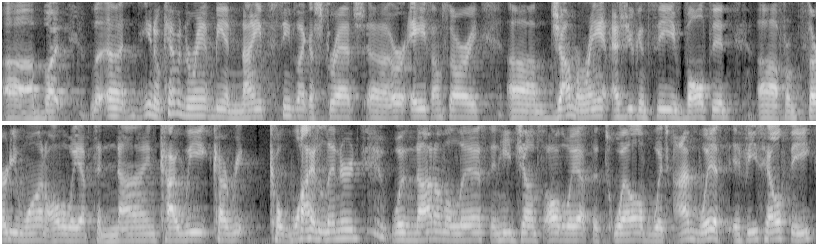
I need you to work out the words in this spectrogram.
Uh, but, uh, you know, Kevin Durant being ninth seems like a stretch, uh, or eighth, I'm sorry. Um, Ja Morant, as you can see, vaulted uh, from 31 all the way up to nine. Kyrie, Kyrie, Kawhi Leonard was not on the list, and he jumps all the way up to 12, which I'm with. If he's healthy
